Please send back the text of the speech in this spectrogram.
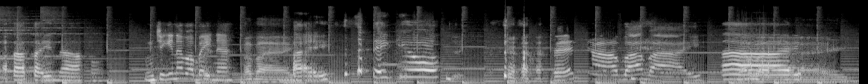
Tatain na ako. Sige na, babay na. Bye-bye. Bye. Thank you. Welcome. Bye-bye. Bye. Bye-bye.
